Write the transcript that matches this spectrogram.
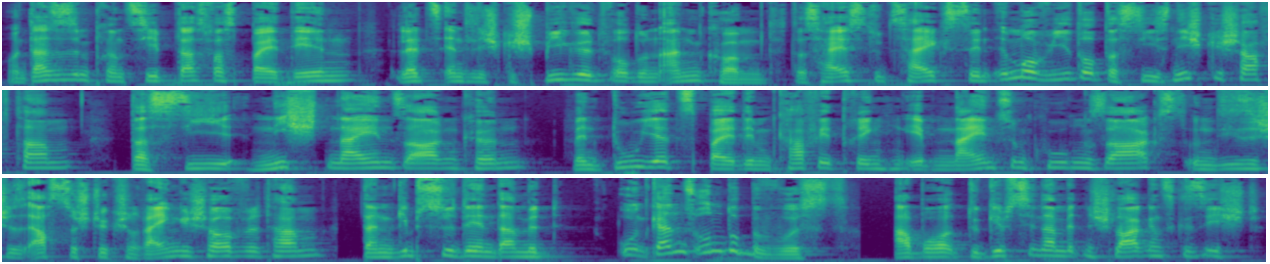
Und das ist im Prinzip das, was bei denen letztendlich gespiegelt wird und ankommt. Das heißt, du zeigst denen immer wieder, dass sie es nicht geschafft haben, dass sie nicht Nein sagen können. Wenn du jetzt bei dem Kaffeetrinken eben Nein zum Kuchen sagst und die sich das erste Stückchen reingeschaufelt haben, dann gibst du denen damit ganz unterbewusst, aber du gibst ihnen damit einen Schlag ins Gesicht.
